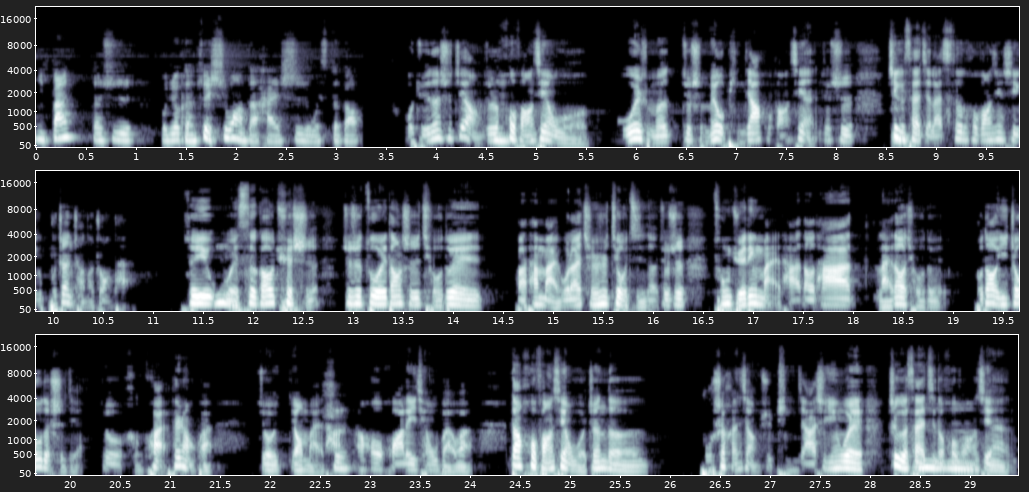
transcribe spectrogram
一般，但是。我觉得可能最失望的还是韦斯特高。我觉得是这样，就是后防线，我我为什么就是没有评价后防线？就是这个赛季莱斯特的后防线是一个不正常的状态，所以韦斯特高确实就是作为当时球队把他买过来，其实是救急的，就是从决定买他到他来到球队不到一周的时间，就很快，非常快就要买他，然后花了一千五百万。但后防线我真的不是很想去评价，是因为这个赛季的后防线。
